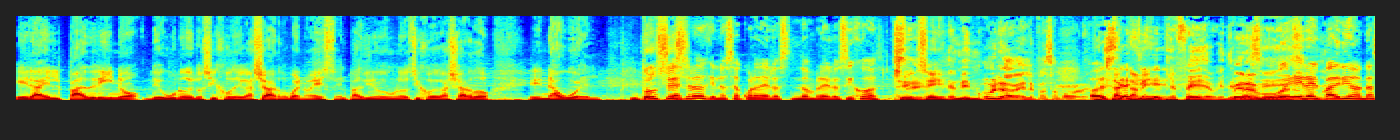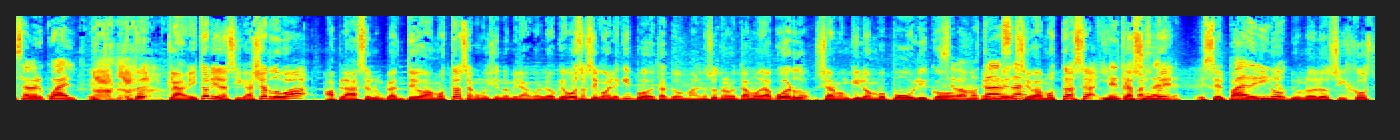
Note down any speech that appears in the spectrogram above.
era el padrino de uno de los hijos de Gallardo. Bueno, es el padrino de uno de los hijos de Gallardo, eh, Nahuel. Entonces... ¿Gallardo que no se acuerda de los nombres de los hijos? Sí, Sí. el mismo. Una vez le pasa sea Exactamente. que- Qué feo que te pase. bueno. Era el padrino, andás a saber cuál. Eh, Entonces, claro, la historia es así. Gallardo va a hacerle un planteo a Mostaza como diciendo, mira, con lo que vos hacés con el equipo está todo mal. Nosotros no estamos de acuerdo, se arma un quilombo público. Se va el Mostaza. Medio- se va Mostaza y el que asume Pasarela. es el padrino, Padrino. de uno de los hijos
